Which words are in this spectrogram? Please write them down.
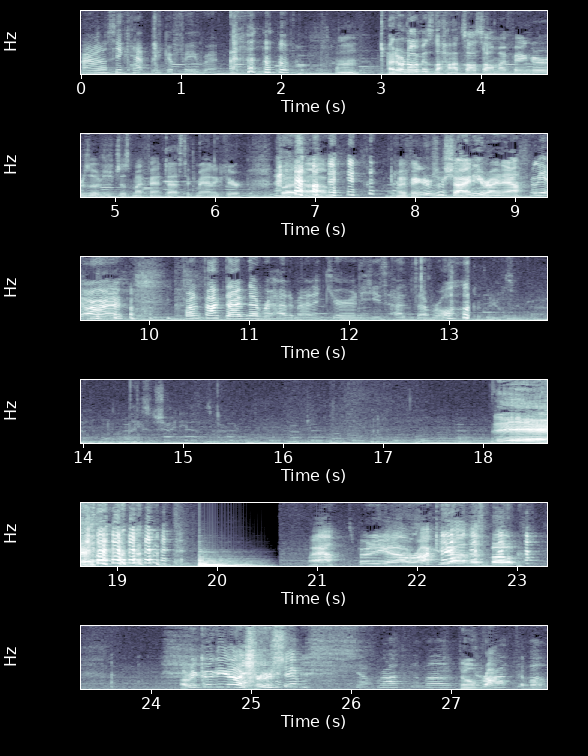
I honestly can't pick a favorite. Mm. I don't know if it's the hot sauce on my fingers or is it just my fantastic manicure, but um, my fingers are shiny right now. we are. Fun fact: I've never had a manicure, and he's had several. Nice shiny. wow, it's pretty uh, rocky on this boat. Are we cooking on a cruise ship? Don't rock the boat. Don't rock the boat,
